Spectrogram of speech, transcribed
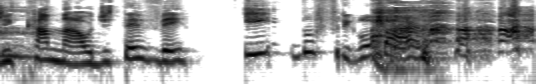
de canal de TV e do frigobar.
